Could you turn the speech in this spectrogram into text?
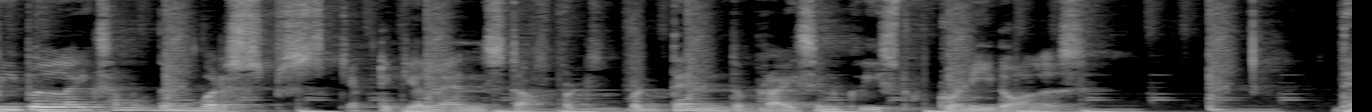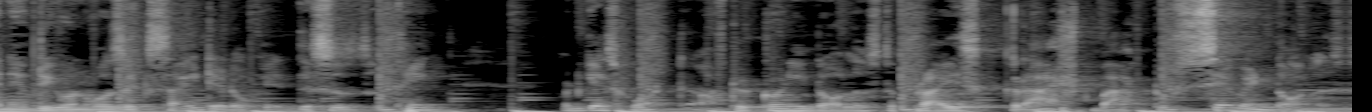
people like some of them were skeptical and stuff, but but then the price increased to $20. Then everyone was excited, okay, this is the thing but guess what? After $20, the price crashed back to $7.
